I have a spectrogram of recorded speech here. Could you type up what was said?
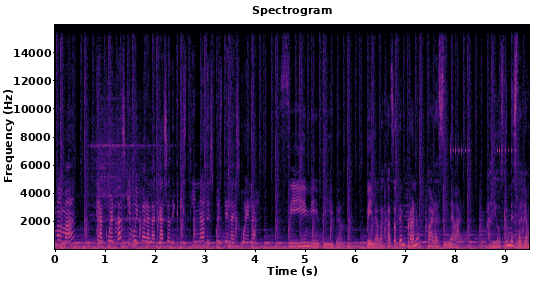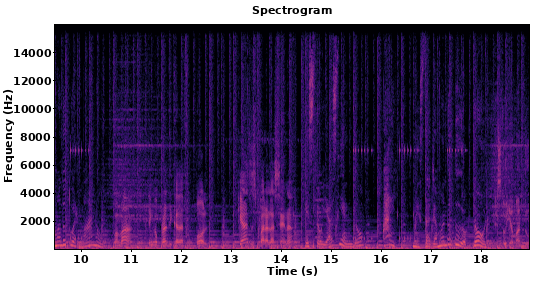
Mamá, ¿te acuerdas que voy para la casa de Cristina después de la escuela? Sí, mi vida. Ven a la casa temprano para cenar. Adiós que me está llamando tu hermano. Mamá, tengo práctica de fútbol. ¿Qué haces para la cena? Estoy haciendo... ¡Ay! Me está llamando tu doctor. Estoy llamando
